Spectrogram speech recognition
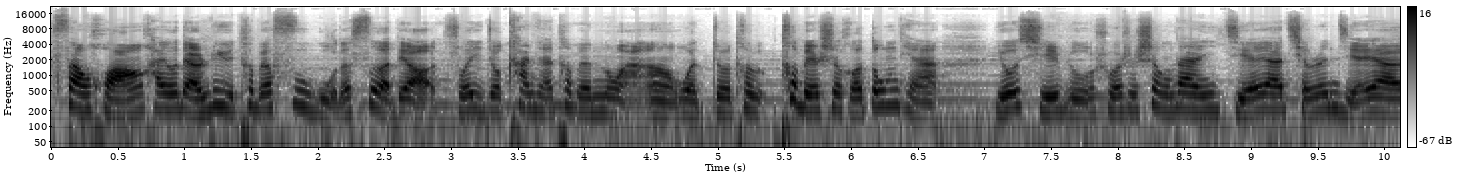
泛黄，还有点绿，特别复古的色调，所以就看起来特别暖啊，我就特特别适合冬天，尤其比如说是圣诞节呀、情人节呀，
